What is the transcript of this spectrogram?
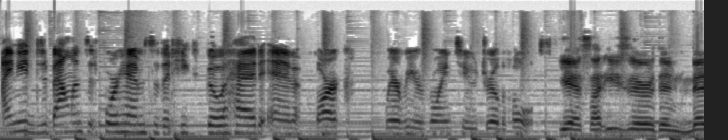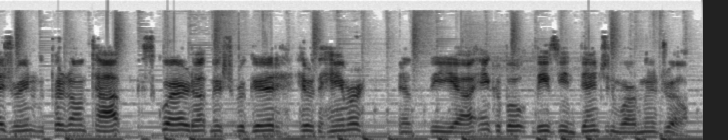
I needed to balance it for him so that he could go ahead and mark where we were going to drill the holes. Yeah, it's a lot easier than measuring. We put it on top, square it up, make sure we're good, hit it with a hammer, and the uh, anchor bolt leaves the indention where I'm gonna drill.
